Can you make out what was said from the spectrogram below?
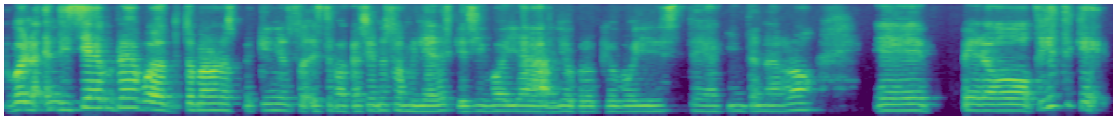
Bueno, en diciembre voy a tomar unas pequeñas este, vacaciones familiares que sí voy a, yo creo que voy este, a Quintana Roo, eh, pero fíjate que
